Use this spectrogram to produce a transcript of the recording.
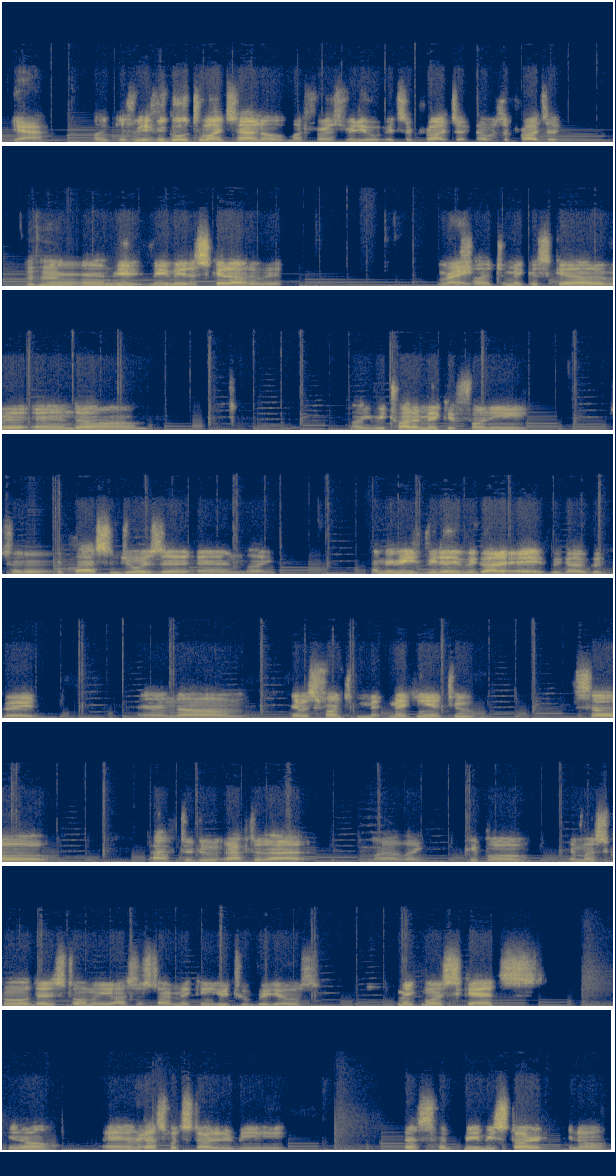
Yeah. Like if, if you go to my channel, my first video, it's a project. That was a project, Mm-hmm. and we, we made a skit out of it. We Right. decided to make a skit out of it, and um, like we try to make it funny, so the class enjoys it, and like, I mean, we, we did we got an A, we got a good grade, and um, it was fun to ma- making it too. So after do after that, my like people in my school they just told me I should start making YouTube videos, make more skits, you know, and Right. that's what started me. That's what made me start, you know,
